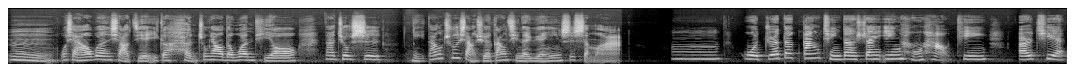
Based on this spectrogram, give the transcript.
嗯，我想要问小杰一个很重要的问题哦，那就是你当初想学钢琴的原因是什么啊？嗯，我觉得钢琴的声音很好听。而且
